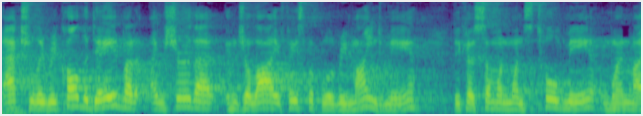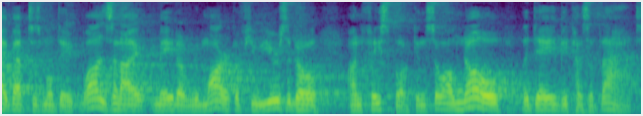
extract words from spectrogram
actually recall the day, but I'm sure that in July, Facebook will remind me because someone once told me when my baptismal date was, and I made a remark a few years ago on Facebook, and so I'll know the day because of that.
